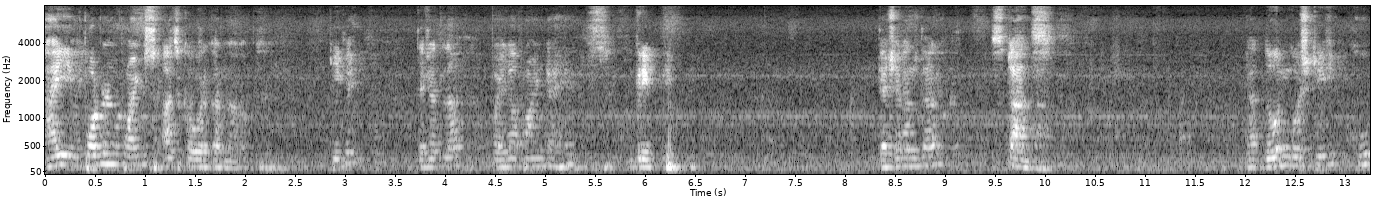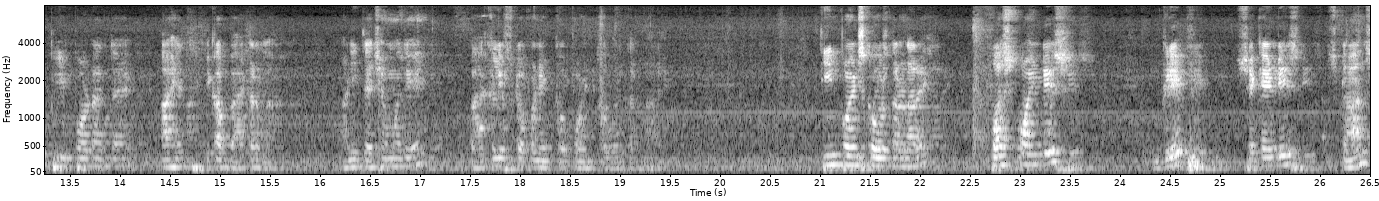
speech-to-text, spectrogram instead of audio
काही इम्पॉर्टंट पॉईंट्स आज कव्हर करणार आहोत. ठीक आहे? त्याच्यातला पहिला पॉईंट आहे ग्रीप त्याच्यानंतर स्टान्स ह्या दोन गोष्टी खूप इम्पॉर्टंट आहे आहेत एका बॅटरला आणि त्याच्यामध्ये बॅकलिफ्ट आपण एक पॉईंट कव्हर करणार आहे. तीन पॉईंट्स कव्हर करणार आहे. First point is grip second is stance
